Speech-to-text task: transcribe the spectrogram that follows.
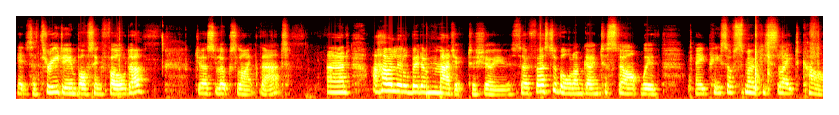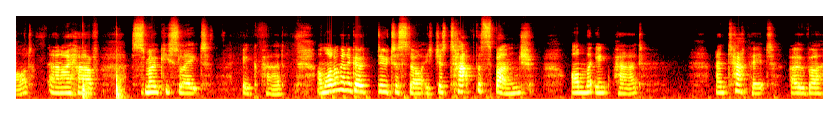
it's a 3d embossing folder just looks like that. And I have a little bit of magic to show you. So first of all I'm going to start with a piece of smoky slate card and I have smoky slate ink pad. And what I'm going to go do to start is just tap the sponge on the ink pad and tap it over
